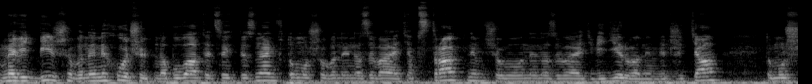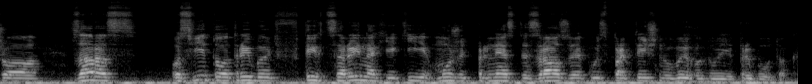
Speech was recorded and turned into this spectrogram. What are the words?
навіть більше вони не хочуть набувати цих пізнань в тому, що вони називають абстрактним, що вони називають відірваним від життя. Тому що зараз освіту отримують в тих царинах, які можуть принести зразу якусь практичну вигоду і прибуток.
